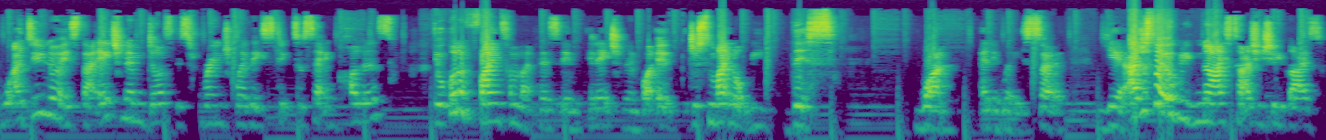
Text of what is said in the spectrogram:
what I do know is that H&M does this range where they stick to certain colors. You're gonna find some like this in, in H&M, but it just might not be this one anyway. So yeah, I just thought it would be nice to actually show you guys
